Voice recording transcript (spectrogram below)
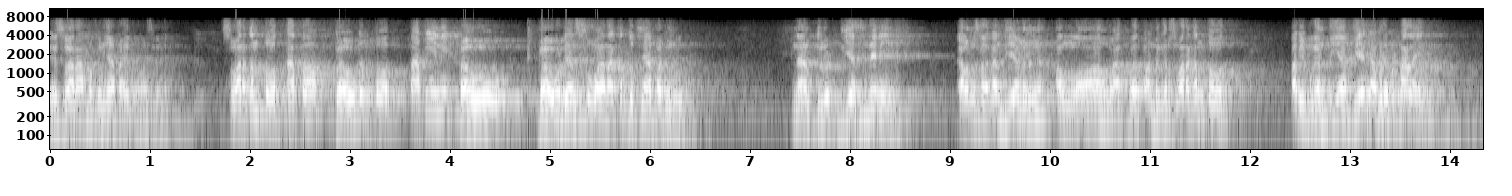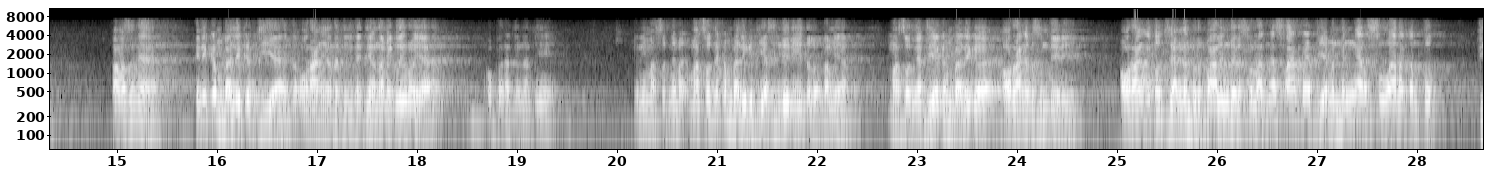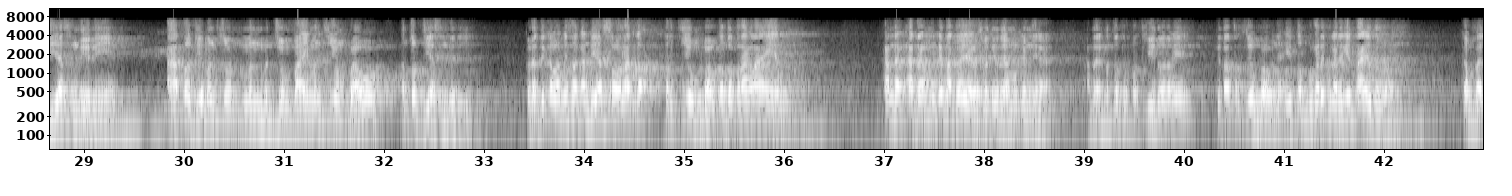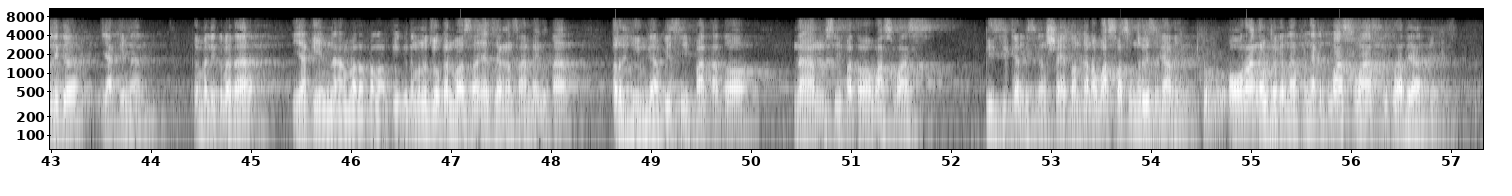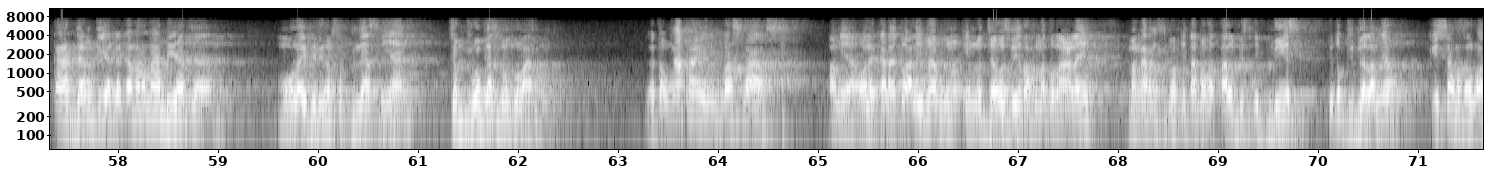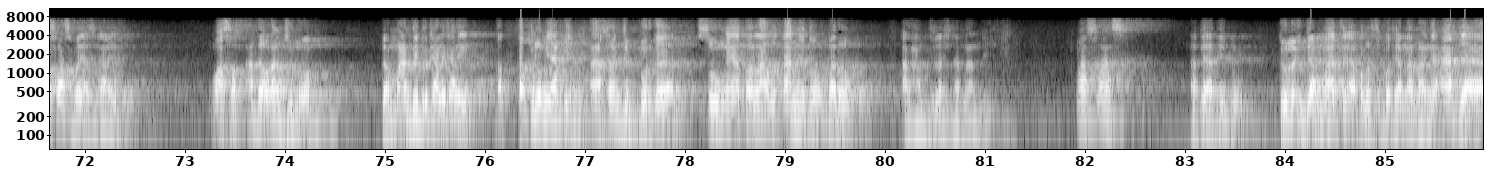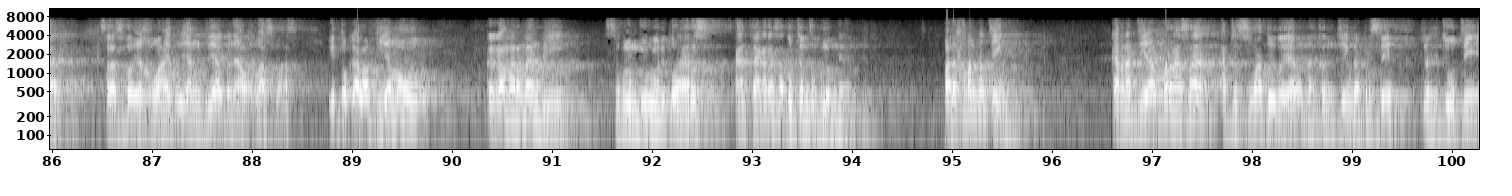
Ya suara apa bunyi apa itu maksudnya? Suara kentut atau bau kentut. Tapi ini bau bau dan suara kentutnya apa dulu? Nah, dulu dia sendiri. Kalau misalkan dia mendengar Allahu Akbar kalau dengar suara kentut, tapi bukan dia, dia enggak boleh berpaling. Apa maksudnya? Ini kembali ke dia, ke orangnya tadi. Jadi yang sampai keliru ya. Oh, berarti nanti ini maksudnya maksudnya kembali ke dia sendiri itu loh, paham ya? Maksudnya dia kembali ke orang itu sendiri. Orang itu jangan berpaling dari sholatnya sampai dia mendengar suara kentut dia sendiri atau dia menjumpai mencium bau kentut dia sendiri. Berarti kalau misalkan dia sholat kok tercium bau kentut orang lain, kan ada, ada mungkin ada ya seperti itu ya mungkin ya. Ada yang kentut seperti itu tapi kita tercium baunya. Itu bukan bukan kita itu loh. Kembali ke keyakinan. Kembali kepada yakin. Nah, barakallahu. Itu menunjukkan bahwasanya jangan sampai kita terhinggapi sifat atau enam sifat atau waswas bisikan-bisikan syaitan karena waswas ngeri sekali. Orang kalau sudah kena penyakit waswas itu hati-hati. Kadang dia ke kamar mandi aja, mulai dari jam 11 siang, jam 12 belum keluar. Enggak tahu ngapain, waswas. Paham ya? Oleh karena itu Al-Imam Ibnu Jauzi rahmatullah alaih mengarang sebuah kitab bahwa Talbis Iblis itu di dalamnya kisah masalah waswas banyak sekali itu. Waswas ada orang junub udah mandi berkali-kali, tetap belum yakin. Akhirnya jebur ke sungai atau lautan gitu baru alhamdulillah sudah mandi. Was-was. Hati-hati itu. Dulu di Damat enggak perlu sebutkan namanya, ada salah satu ikhwah itu yang dia punya was-was. Itu kalau dia mau ke kamar mandi sebelum zuhur itu harus ancang-ancang satu jam sebelumnya. Padahal cuma kencing. Karena dia merasa ada sesuatu itu ya, udah kencing, udah bersih, sudah dicuci,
